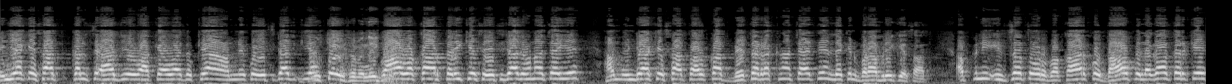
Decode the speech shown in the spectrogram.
इंडिया के साथ कल से आज ये वाक्य हुआ है तो क्या हमने कोई एहतजाज किया? वकार तरीके से एहतजाज होना चाहिए। हम इंडिया के साथ ताल्लुकात बेहतर रखना चाहते हैं लेकिन बराबरी के साथ। अपनी इज़्ज़त और वकार को दाव पे लगा करके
